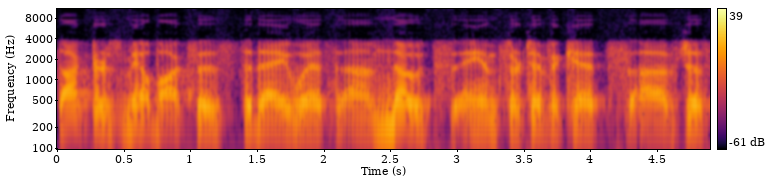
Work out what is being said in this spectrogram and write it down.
doctors' mailboxes today with um, notes and certificates of just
